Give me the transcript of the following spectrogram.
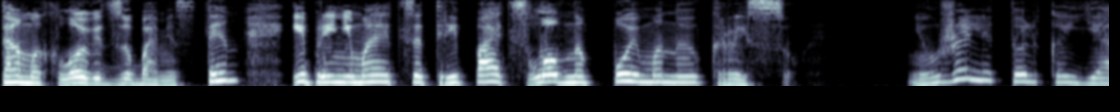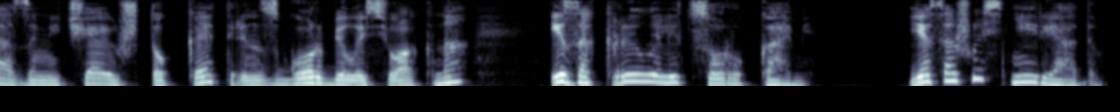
Там их ловит зубами Стэн и принимается трепать, словно пойманную крысу. Неужели только я замечаю, что Кэтрин сгорбилась у окна и закрыла лицо руками? Я сажусь с ней рядом.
